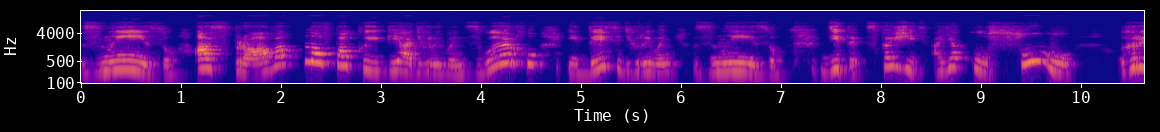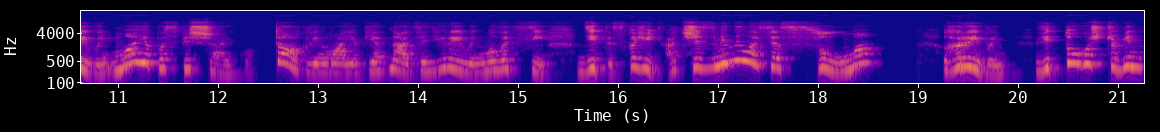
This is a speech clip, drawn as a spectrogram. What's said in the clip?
знизу. А справа, навпаки, 5 гривень зверху і 10 гривень знизу. Діти, скажіть, а яку суму гривень має поспішайко? Так, він має 15 гривень, молодці. Діти, скажіть, а чи змінилася сума гривень від того, що він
